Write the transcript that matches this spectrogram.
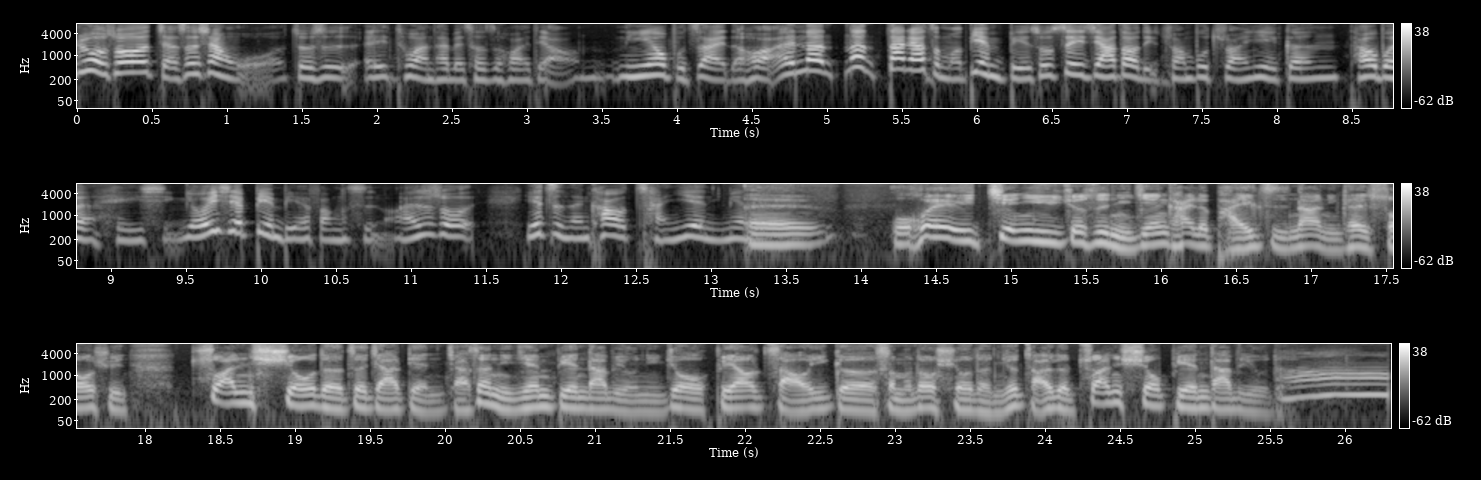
如果说假设像我，就是哎，突然台北车子坏掉，你又不在的话，哎，那那大家怎么辨别说这一家到底专不专业，跟他会不会很黑心？有一些辨别方式吗？还是说也只能靠产业里面？呃，我会建议就是你今天开的牌子，那你可以搜寻专修的这家店。假设你今天 B N W，你就不要找一个什么都修的，你就找一个专修 B N W 的。哦。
